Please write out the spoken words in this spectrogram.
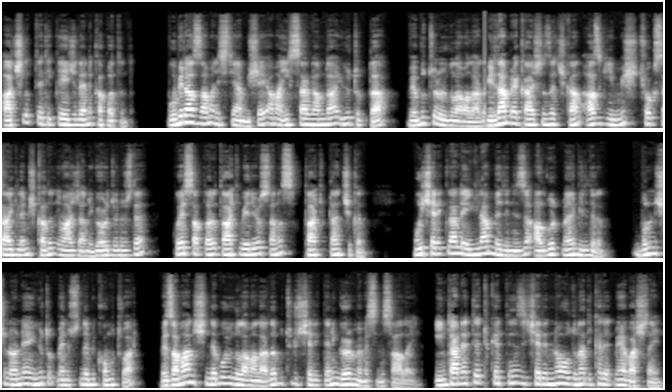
açlık tetikleyicilerini kapatın. Bu biraz zaman isteyen bir şey ama Instagram'da, YouTube'da ve bu tür uygulamalarda birdenbire karşınıza çıkan az giyinmiş, çok sergilemiş kadın imajlarını gördüğünüzde bu hesapları takip ediyorsanız takipten çıkın. Bu içeriklerle ilgilenmediğinizi algoritmaya bildirin. Bunun için örneğin YouTube menüsünde bir komut var ve zaman içinde bu uygulamalarda bu tür içeriklerin görünmemesini sağlayın. İnternette tükettiğiniz içeriğin ne olduğuna dikkat etmeye başlayın.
